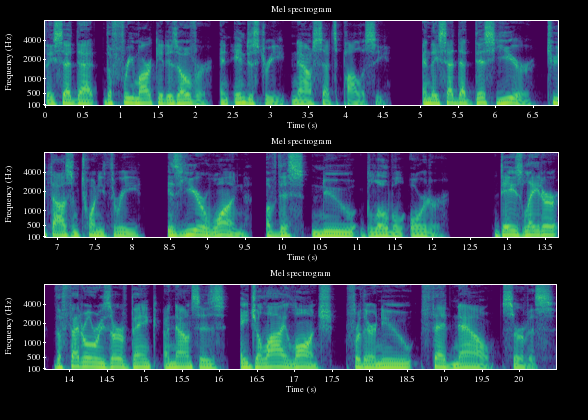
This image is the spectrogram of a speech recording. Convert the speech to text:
They said that the free market is over and industry now sets policy. And they said that this year, 2023, is year one of this new global order. Days later, the Federal Reserve Bank announces a July launch for their new FedNow service,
